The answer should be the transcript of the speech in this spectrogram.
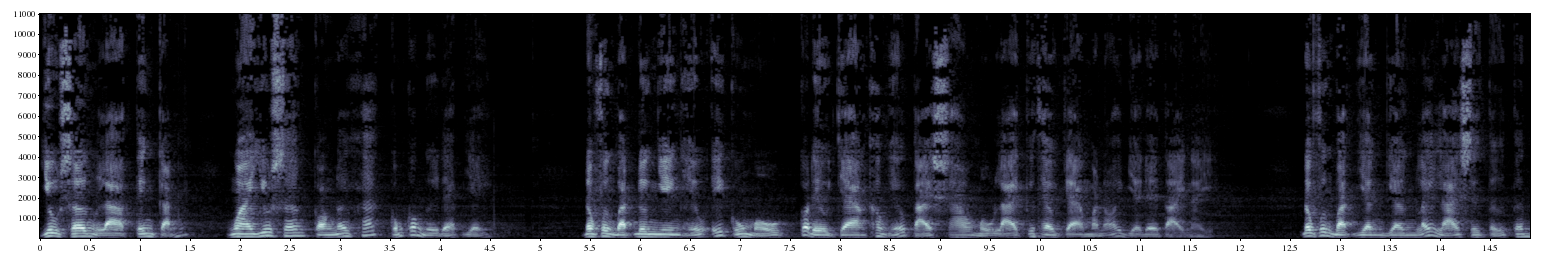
Du Sơn là tiên cảnh, ngoài Du Sơn còn nơi khác cũng có người đẹp vậy. Đông Phương Bạch đương nhiên hiểu ý của mụ, có điều chàng không hiểu tại sao mụ lại cứ theo chàng mà nói về đề tài này. Đông Phương Bạch dần dần lấy lại sự tự tin,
